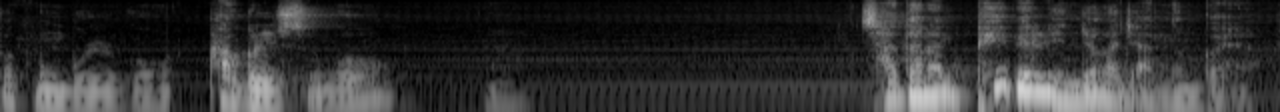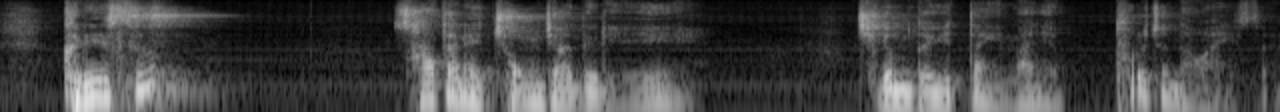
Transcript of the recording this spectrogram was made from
뻑뻑 물고 악을 쓰고 사단은 패배를 인정하지 않는 거예요. 그래서 사단의 종자들이 지금도 이 땅에 많이 풀어져 나와 있어요.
